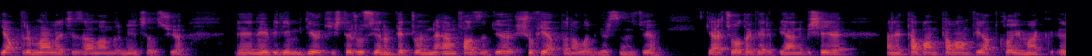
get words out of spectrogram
yaptırımlarla cezalandırmaya çalışıyor. Ee, ne bileyim diyor ki işte Rusya'nın petrolünü en fazla diyor şu fiyattan alabilirsiniz diyor. Gerçi o da garip yani bir şeye hani taban tavan fiyat koymak e,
